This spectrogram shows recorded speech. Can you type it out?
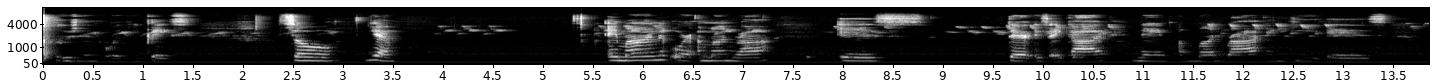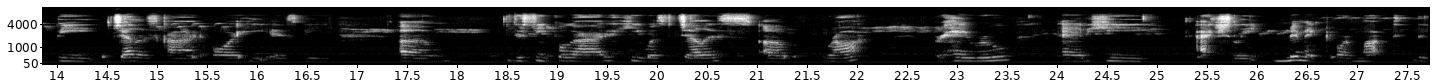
conclusion, or the base. So, yeah. Aman or Aman Ra is, there is a god named Aman Ra, and he is the jealous god, or he is the, um, deceitful god. He was jealous of Ra or Heru, and he actually mimicked or mocked the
